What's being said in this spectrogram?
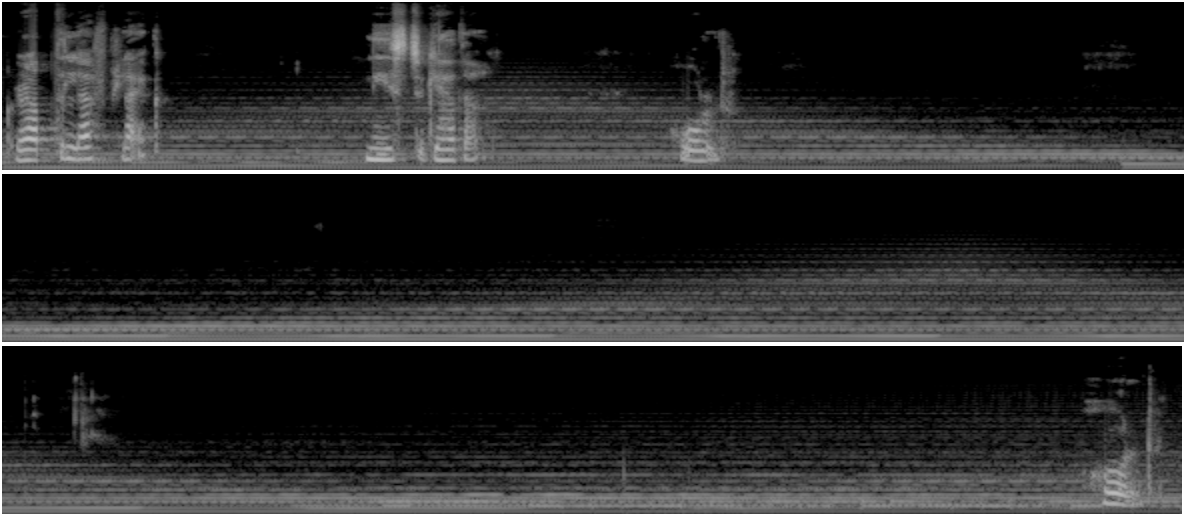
grab the left leg, knees together, hold. hold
